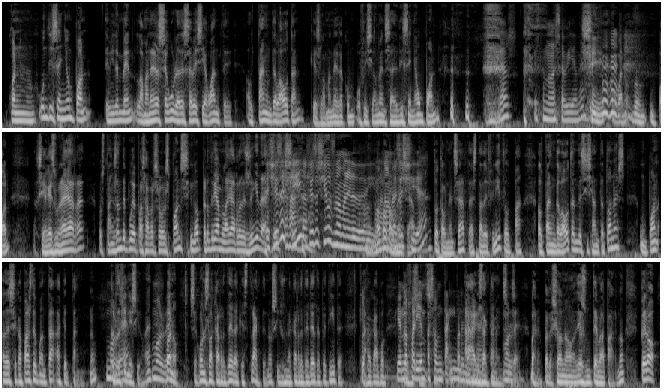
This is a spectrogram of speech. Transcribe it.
Quan un dissenya un pont, evidentment, la manera segura de saber si aguante el tanc de la OTAN, que és la manera com oficialment s'ha de dissenyar un pont, Veus? Aquesta no la sabia, eh? sí, bueno, un, un pont, si hi hagués una guerra, els tancs han de poder passar per sobre els ponts, si no, perdríem la guerra de seguida. Això és així? Això és així o és una manera de dir? No, no, no, no és així, cert. eh? Totalment cert, eh? està definit. El, pa, el tanc de la OTAN de 60 tones, un pont ha de ser capaç d'aguantar aquest tanc, no? Molt per bé, definició. Eh? molt bé. Bueno, segons la carretera que es tracta, no? si és una carretereta petita... Que fa cap... Que no faríem passar un tanc per allà. Ah, exactament. Molt sí, bé. sí. Bueno, però això no, és un tema a part, no? Però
